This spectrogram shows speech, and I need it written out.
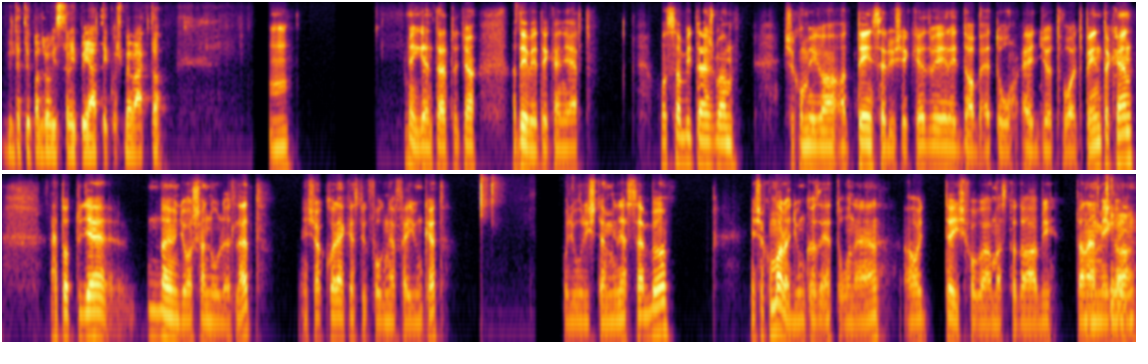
büntetőpadról visszalépő játékos bevágta. Mm. Igen, tehát hogyha a DVTK nyert hosszabbításban, és akkor még a, a tényszerűség kedvéért egy DAB Eto 1 volt pénteken, hát ott ugye nagyon gyorsan 0 lett, és akkor elkezdtük fogni a fejünket, hogy úristen, mi lesz ebből. És akkor maradjunk az Etónál, ahogy te is fogalmaztad, Albi. Talán még a...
